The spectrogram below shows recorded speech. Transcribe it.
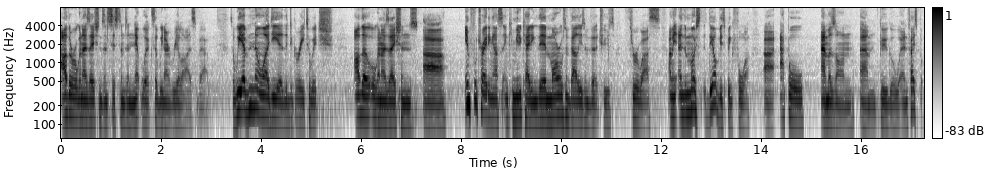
other organisations and systems and networks that we don't realise about. So we have no idea the degree to which other organisations are infiltrating us and communicating their morals and values and virtues through us. I mean, and the most, the obvious big four are Apple, Amazon, um, Google, and Facebook.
